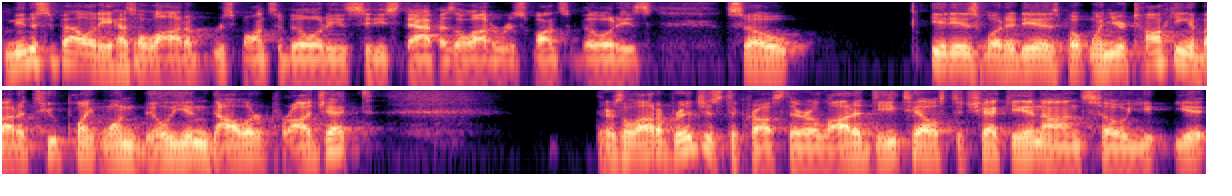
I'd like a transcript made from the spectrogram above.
a municipality has a lot of responsibilities. City staff has a lot of responsibilities. So it is what it is. But when you're talking about a 2.1 billion dollar project, there's a lot of bridges to cross there, a lot of details to check in on. So you, you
